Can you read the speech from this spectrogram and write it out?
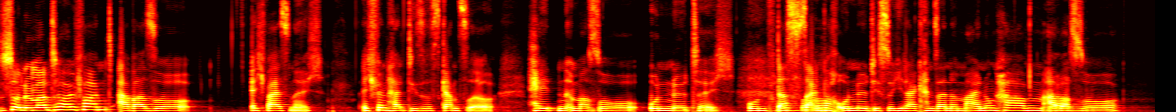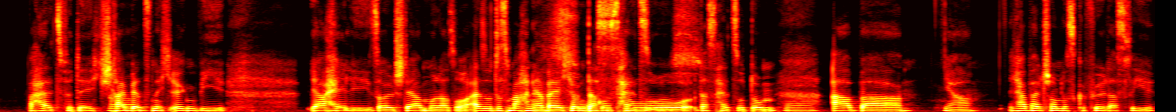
schon immer toll fand, aber so, ich weiß nicht. Ich finde halt dieses ganze Haten immer so unnötig. Unfassbar. Das ist einfach unnötig. So jeder kann seine Meinung haben, aber so behalt's für dich. Schreib jetzt nicht irgendwie, ja, Haley soll sterben oder so. Also das machen ja welche so und das ist halt so, das ist halt so dumm. Ja. Aber ja, ich habe halt schon das Gefühl, dass sie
